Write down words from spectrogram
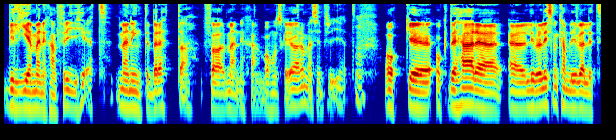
vill ge människan frihet, men inte berätta för människan vad hon ska göra med sin frihet. Mm. Och, eh, och det här är, är, liberalismen kan bli väldigt,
